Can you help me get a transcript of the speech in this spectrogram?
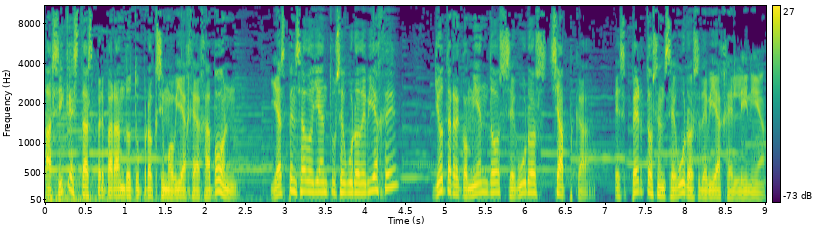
Así que estás preparando tu próximo viaje a Japón. ¿Y has pensado ya en tu seguro de viaje? Yo te recomiendo Seguros Chapka, expertos en seguros de viaje en línea.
